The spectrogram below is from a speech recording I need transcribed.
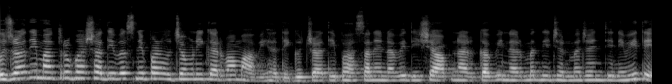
ગુજરાતી માતૃભાષા દિવસની પણ ઉજવણી કરવામાં આવી હતી. ગુજરાતી ભાષાને નવી દિશા આપનાર કવિ નર્મદની જન્મજયંતિ નિમિત્તે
